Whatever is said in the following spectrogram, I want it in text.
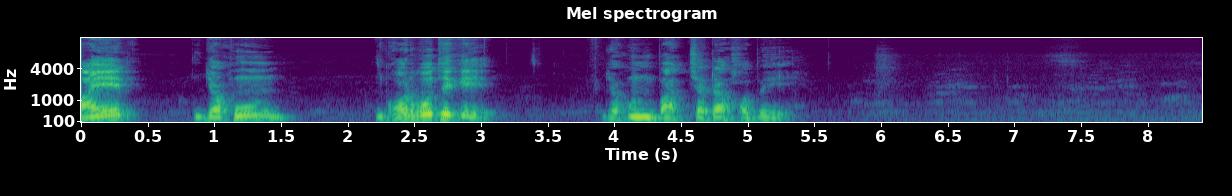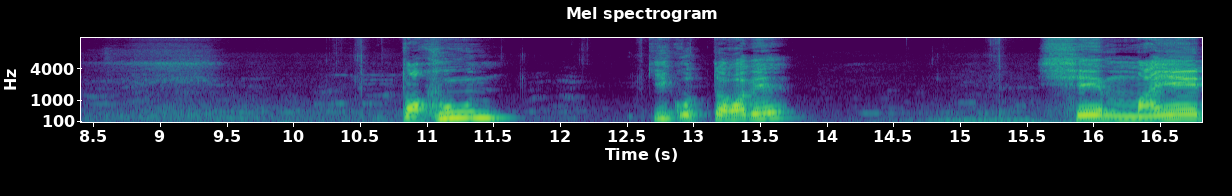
মায়ের যখন গর্ভ থেকে যখন বাচ্চাটা হবে, তখন কি করতে হবে? সে মায়ের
